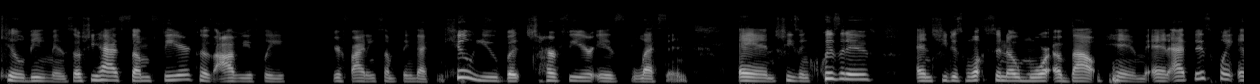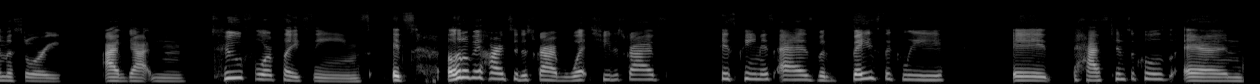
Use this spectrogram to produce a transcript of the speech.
kill demons. So she has some fear because obviously you're fighting something that can kill you, but her fear is lessened. And she's inquisitive and she just wants to know more about him. And at this point in the story, I've gotten two foreplay scenes. It's a little bit hard to describe what she describes his penis as, but basically, it has tentacles and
